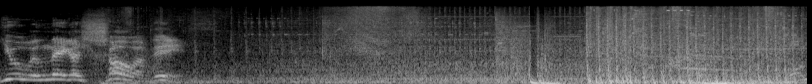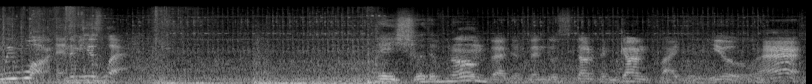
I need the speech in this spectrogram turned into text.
You will make a show of this. Only one enemy is left. They should have known better than to start a gunfight with you, huh?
